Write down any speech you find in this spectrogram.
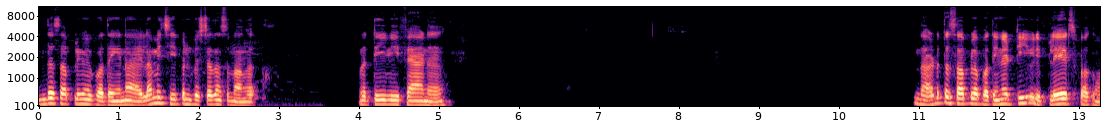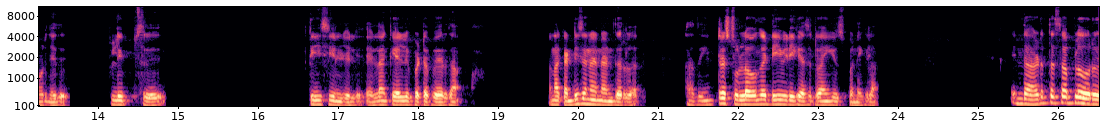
இந்த ஷாப்லேயுமே பார்த்தீங்கன்னா எல்லாமே சீப் அண்ட் பெஸ்ட்டாக தான் சொன்னாங்க. இந்த டிவி ஃபேனு இந்த அடுத்த ஷாப்பில் பார்த்தீங்கன்னா டிவிடி பிளேயர்ஸ் பார்க்க முடிஞ்சது. ஃபிலிப்ஸு டிசின்னு சொல்லி எல்லாம் கேள்விப்பட்ட பேர் தான். ஆனால் கண்டிஷன் என்னன்னு தெரில அது இன்ட்ரெஸ்ட் உள்ளவங்க டிவிடி கேசட் வாங்கி யூஸ் பண்ணிக்கலாம். இந்த அடுத்த ஷாப்பில் ஒரு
